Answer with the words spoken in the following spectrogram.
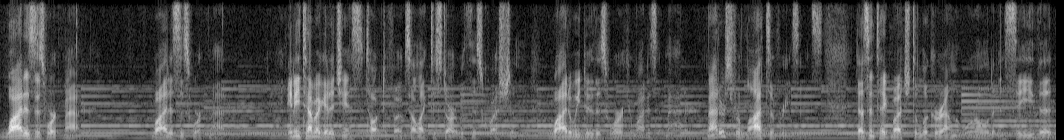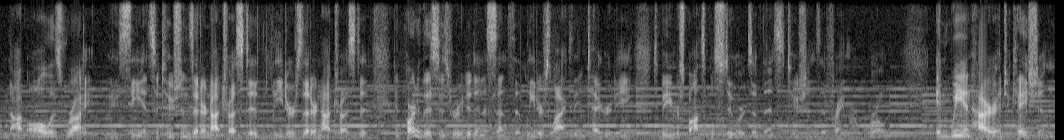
Why does this work matter? Why does this work matter? Anytime I get a chance to talk to folks, I like to start with this question. Why do we do this work and why does it matter? It matters for lots of reasons. It doesn't take much to look around the world and see that not all is right. We see institutions that are not trusted, leaders that are not trusted, and part of this is rooted in a sense that leaders lack the integrity to be responsible stewards of the institutions that frame our world. And we in higher education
